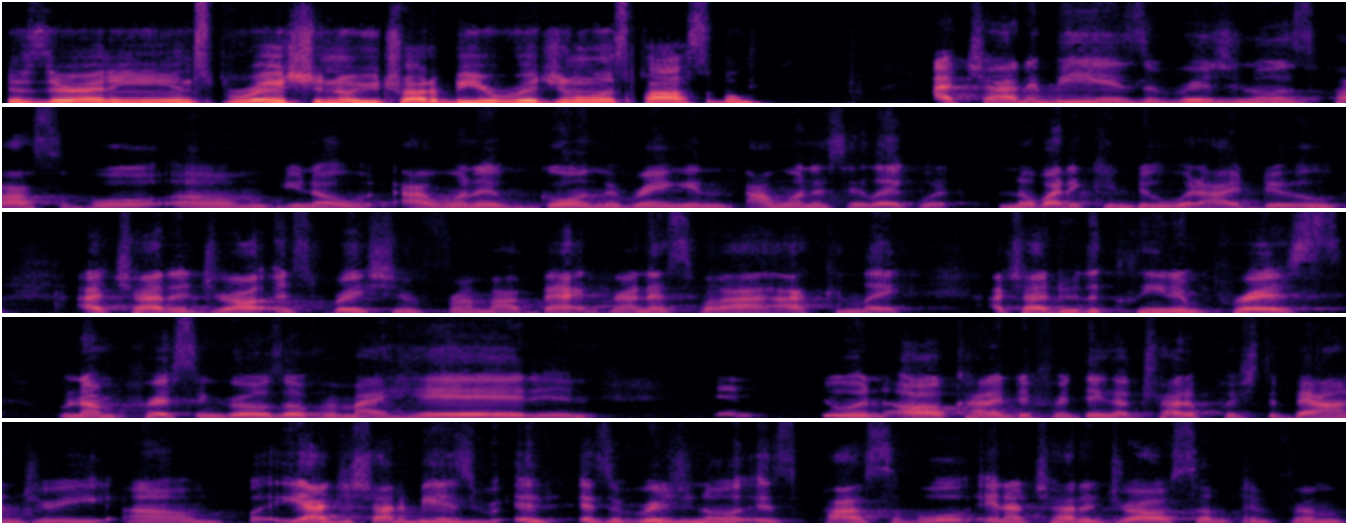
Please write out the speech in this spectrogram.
Is there any inspiration or you try to be original as possible? I try to be as original as possible. Um, you know, I want to go in the ring and I want to say like what nobody can do what I do. I try to draw inspiration from my background. That's why I can like I try to do the clean and press when I'm pressing girls over my head and and doing all kind of different things. I try to push the boundary. Um, but yeah, I just try to be as as original as possible, and I try to draw something from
